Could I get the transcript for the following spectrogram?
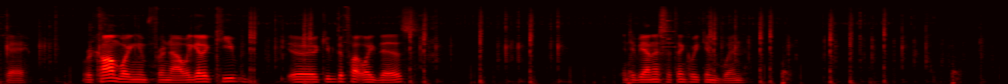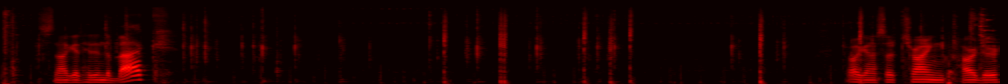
Okay, we're comboing him for now. We gotta keep uh, keep the fight like this. And to be honest, I think we can win. Let's not get hit in the back. Probably gonna start trying harder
